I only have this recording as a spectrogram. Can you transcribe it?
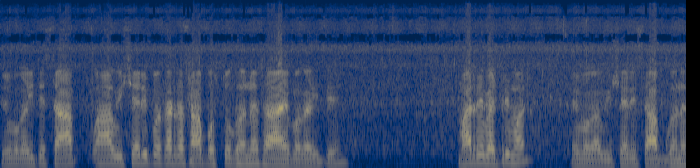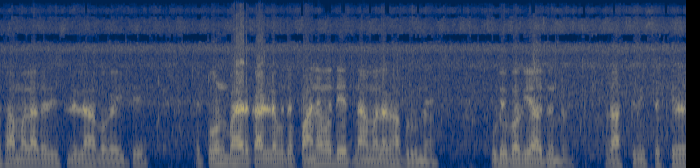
तो बघा इथे साप हा विषारी प्रकारचा साप असतो. घनच हा आहे बघा इथे. मार रे बॅटरी मार. हे बघा विषारी साप घनच आम्हाला आता दिसलेला हा बघा इथे. तर तोंड बाहेर काढल्याबद्दल पाण्यामध्ये येत ना आम्हाला घाबरू नये पुढे बघूया अजून. रात्रीचं खेळ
